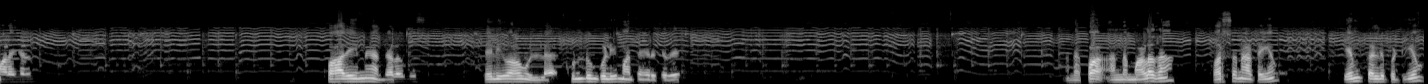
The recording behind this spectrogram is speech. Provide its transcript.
மலைகள். பாதையுமே அந்த அளவுக்கு தெளிவாகவும் இல்லை. குண்டும் குழியுமா தான் இருக்குது. அந்த பா அந்த மலை தான் வருஷ நாட்டையும் எம் கல்லுப்பட்டியும்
